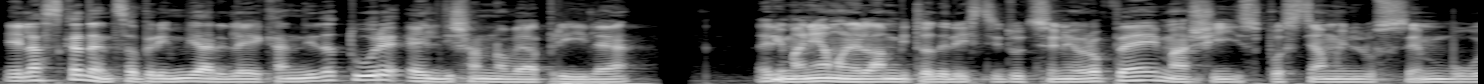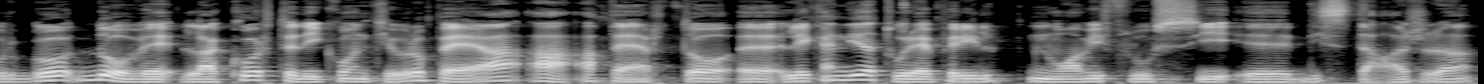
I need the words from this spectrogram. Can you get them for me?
e la scadenza per inviare le candidature è il 19 aprile. Rimaniamo nell'ambito delle istituzioni europee, ma ci spostiamo in Lussemburgo, dove la Corte dei Conti europea ha aperto eh, le candidature per i nuovi flussi eh, di stage.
